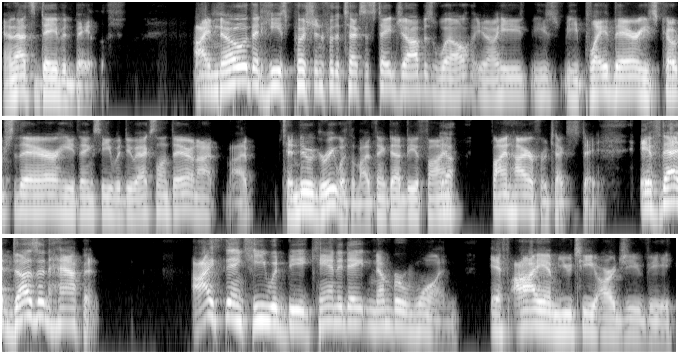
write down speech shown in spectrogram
and that's David Bailiff. I know that he's pushing for the Texas State job as well. You know, he he's he played there, he's coached there, he thinks he would do excellent there, and I I tend to agree with him. I think that'd be a fine Yeah. fine hire for Texas State. If that doesn't happen, I think he would be candidate number one if I am UTRGV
